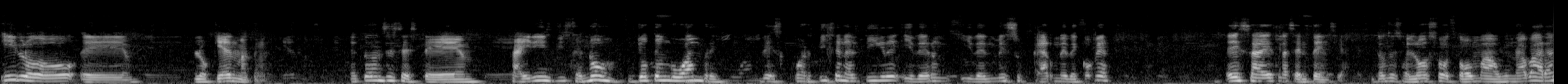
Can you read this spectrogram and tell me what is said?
y lo, eh, lo quieren matar. Entonces, este, Tairis dice, no, yo tengo hambre, descuarticen al tigre y, den, y denme su carne de comer. Esa es la sentencia. Entonces el oso toma una vara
